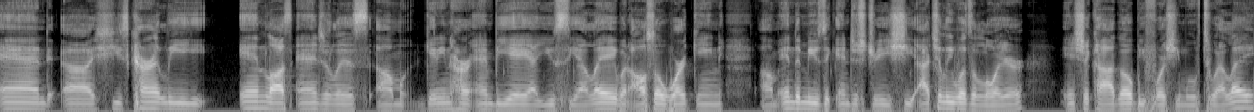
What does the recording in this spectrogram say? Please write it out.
And uh, she's currently in Los Angeles um, getting her MBA at UCLA, but also working um, in the music industry. She actually was a lawyer in Chicago before she moved to LA.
